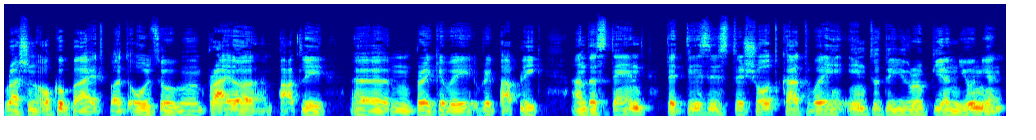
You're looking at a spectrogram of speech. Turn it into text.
Russian occupied, but also uh, prior, partly um, breakaway republic, understand that this is the shortcut way into the European Union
